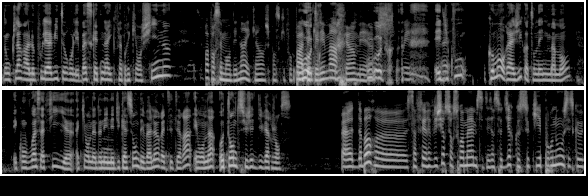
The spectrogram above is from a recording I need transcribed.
Donc Clara, le poulet à 8 euros, les baskets Nike fabriquées en Chine. Pas forcément des Nike, hein. je pense qu'il ne faut pas attaquer les marques. Hein, mais, Ou euh, autres. Et du coup, comment on réagit quand on est une maman et qu'on voit sa fille euh, à qui on a donné une éducation, des valeurs, etc., et on a autant de sujets de divergence euh, D'abord, euh, ça fait réfléchir sur soi-même, c'est-à-dire se dire que ce qui est pour nous, c'est ce que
